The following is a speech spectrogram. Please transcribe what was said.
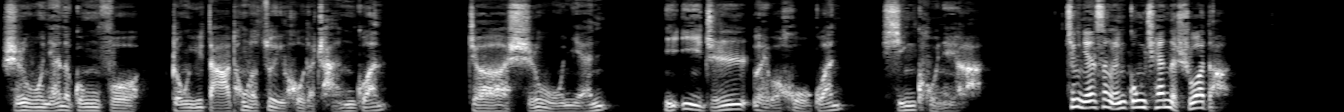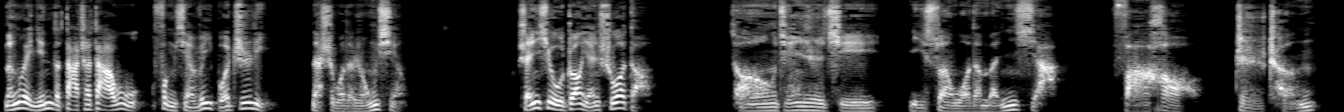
十五年的功夫，终于打通了最后的禅关。这十五年，你一直为我护关，辛苦你了。青年僧人恭谦的说道：“能为您的大彻大悟奉献微薄之力，那是我的荣幸。”神秀庄严说道：“从今日起，你算我的门下，法号。”志诚，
